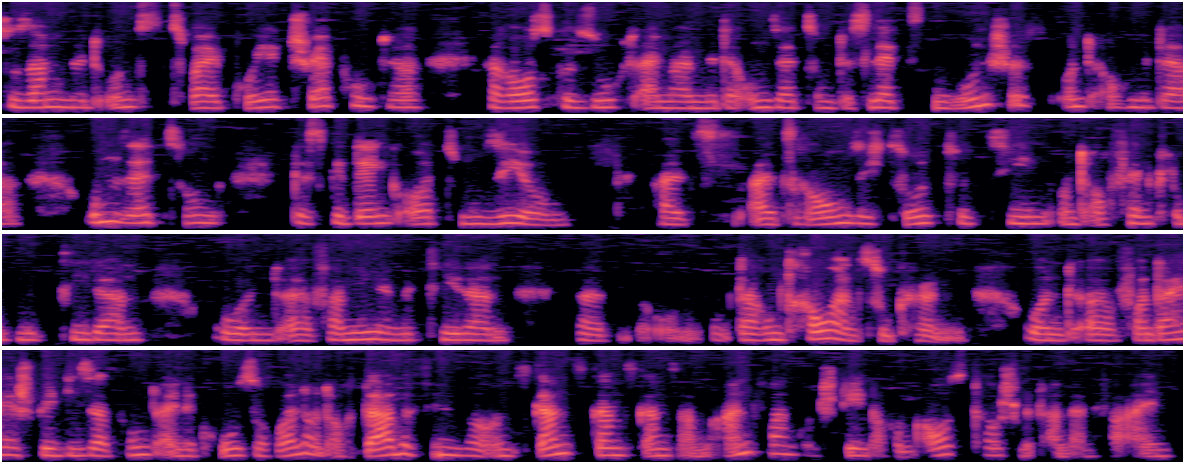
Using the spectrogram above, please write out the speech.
zusammen mit uns zwei Projektschwerpunkte herausgesucht, einmal mit der Umsetzung des letzten Wunsches und auch mit der Umsetzung des Gedenkorts Museum als, als Raum, sich zurückzuziehen und auch Fanclubmitgliedern und äh, Familienmitgliedern äh, um, um darum trauern zu können. Und äh, von daher spielt dieser Punkt eine große Rolle. Und auch da befinden wir uns ganz, ganz, ganz am Anfang und stehen auch im Austausch mit anderen Vereinen,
